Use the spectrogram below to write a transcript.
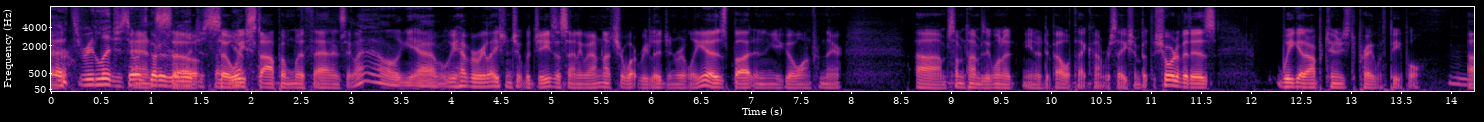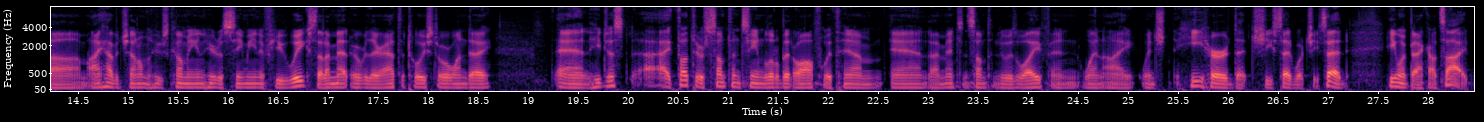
there?" Yeah, it's religious. They always And go to the so, religious so thing. we Yep. stop them with that and say, well, yeah, we have a relationship with Jesus anyway. I'm not sure what religion really is, but and then you go on from there. Um, sometimes they want to you know develop that conversation, but the short of it is, we get opportunities to pray with people. Um, I have a gentleman who's coming in here to see me in a few weeks that I met over there at the toy store one day, and he just I thought there was something seemed a little bit off with him, and I mentioned something to his wife, and when I when sh he heard that she said what she said, he went back outside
